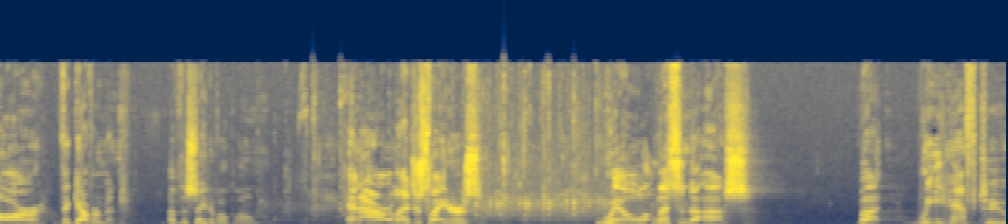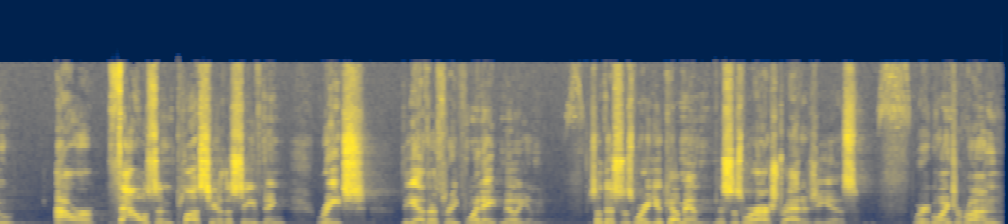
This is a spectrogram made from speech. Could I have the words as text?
are the government of the state of Oklahoma. And our legislators will listen to us. But we have to, our thousand plus here this evening, reach the other 3.8 million. So this is where you come in. This is where our strategy is. We're going to run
